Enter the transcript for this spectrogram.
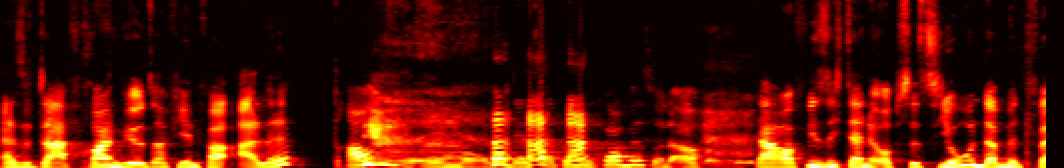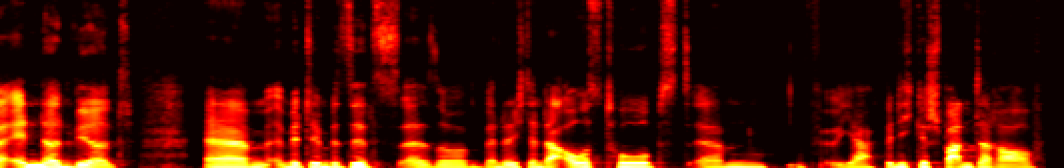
Also da freuen wir uns auf jeden Fall alle drauf, wenn, wenn, der Zeitpunkt gekommen ist und auch darauf, wie sich deine Obsession damit verändern wird ähm, mit dem Besitz. Also wenn du dich dann da austobst, ähm, ja, bin ich gespannt darauf.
